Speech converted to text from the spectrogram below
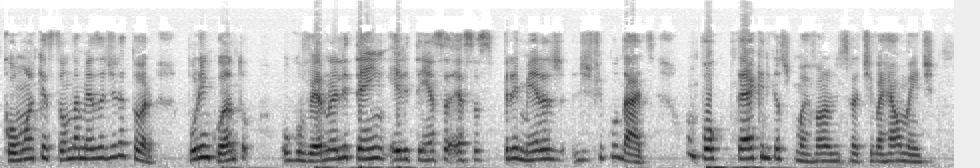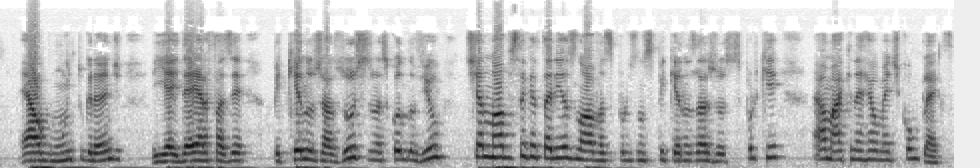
com a questão da mesa diretora. Por enquanto, o governo ele tem, ele tem essa, essas primeiras dificuldades. Um pouco técnicas, como a reforma administrativa realmente é algo muito grande, e a ideia era fazer pequenos ajustes, mas quando viu, tinha nove secretarias novas para os pequenos ajustes, porque a máquina é realmente complexa.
